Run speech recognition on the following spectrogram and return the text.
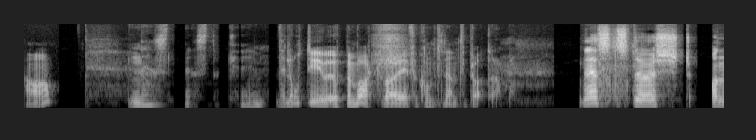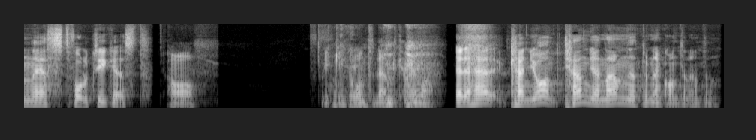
Ja, Näst mest. Okej. det låter ju uppenbart vad det är för kontinent vi pratar om. Näst störst och näst folkrikast. Ja, Vilken Okej. kontinent kan det vara? Är det här, kan, jag, kan jag namnet på den här kontinenten?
